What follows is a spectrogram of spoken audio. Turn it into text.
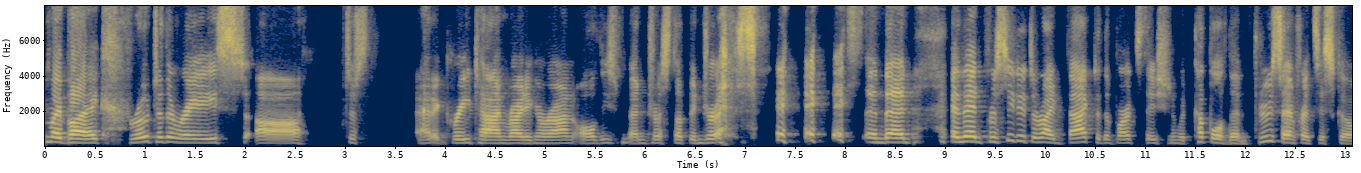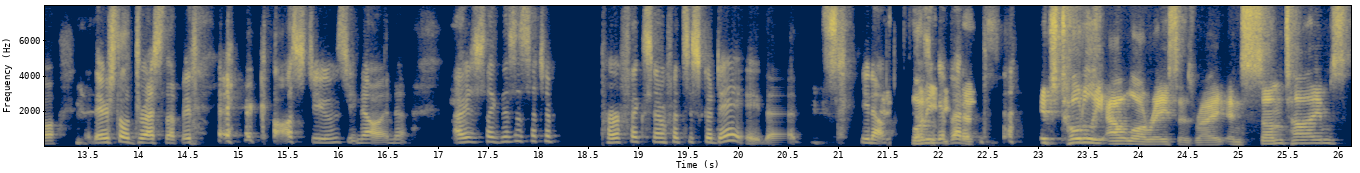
my bike, rode to the race, uh, just had a great time riding around all these men dressed up in dress and then and then proceeded to ride back to the BART station with a couple of them through San Francisco. They're still dressed up in their costumes, you know, and uh, I was just like, this is such a perfect San Francisco day that you know doesn't get better. it's totally outlaw races, right? And sometimes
